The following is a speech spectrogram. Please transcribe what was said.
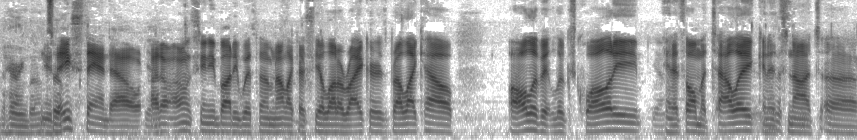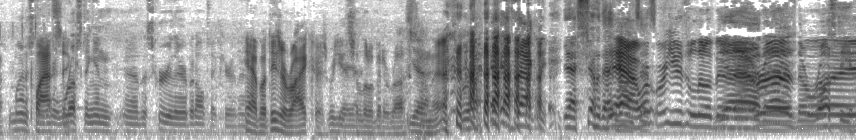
the herringbone. Dude, so, they stand out. Yeah. I don't. I don't see anybody with them. Not like I see a lot of Rykers, but I like how all of it looks quality Yeah. and it's all metallic and it's not uh, minus the plastic. little rusting in uh, the screw there, but I'll take care of that. Yeah, but these are Rykers. We're Yeah, used yeah. a little bit of rust Yeah. on there. right, exactly. Yeah, show that. yeah, we're, we're using a little bit yeah, of that the, rust. the boy. rusty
